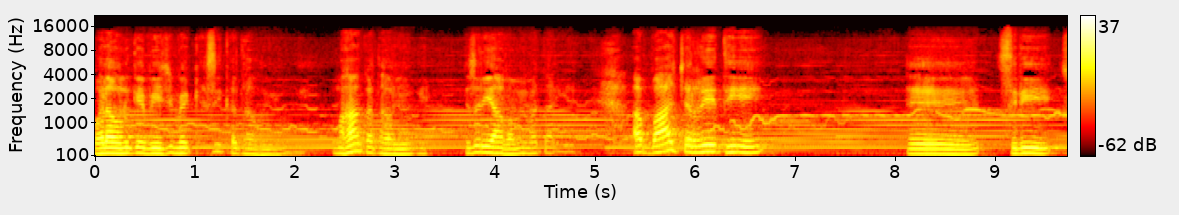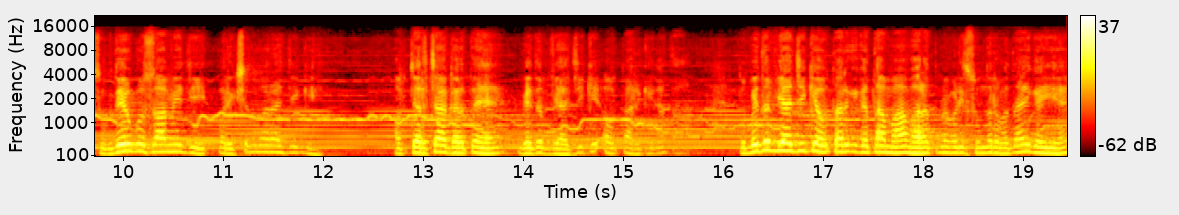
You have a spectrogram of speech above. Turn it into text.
बड़ा उनके बीच में कैसी कथा हुई होगी? महाकथा हुई होगी। इसलिए आप हमें बताइए। अब बात चल रही थी श्री सुखदेव गोस्वामी जी परीक्षित महाराज जी की। अब चर्चा करते हैं वेद व्यास जी के अवतार की कथा। तो वेद व्यास जी के अवतार की कथा महाभारत में बड़ी सुंदर बताई गई है।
